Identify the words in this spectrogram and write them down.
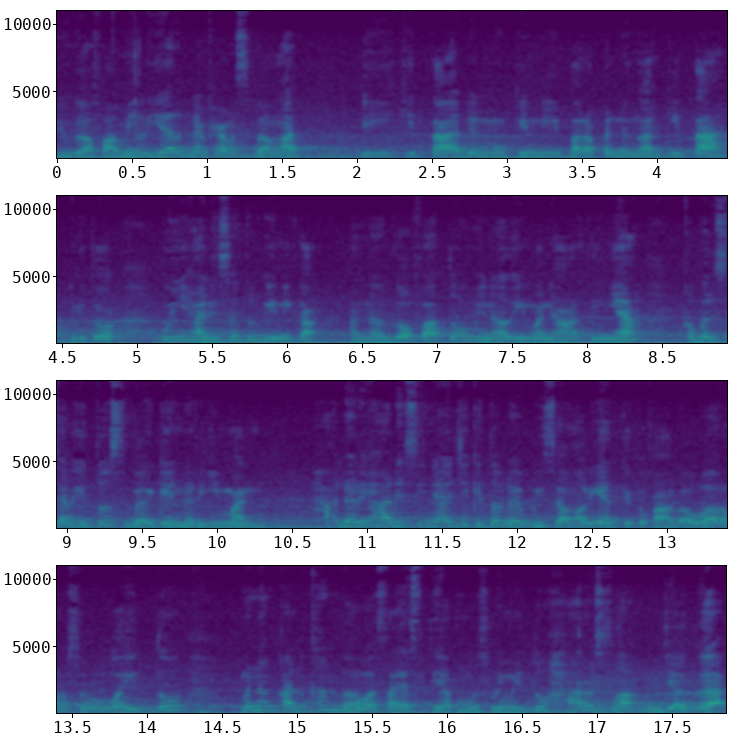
juga familiar dan famous banget di kita dan mungkin di para pendengar kita gitu. Bunyi hadisnya tuh gini kak, anadzofatu minal iman yang artinya kebersihan itu sebagian dari iman. Dari hadis ini aja kita udah bisa ngelihat gitu kak bahwa Rasulullah itu menekankan bahwa saya setiap muslim itu haruslah menjaga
